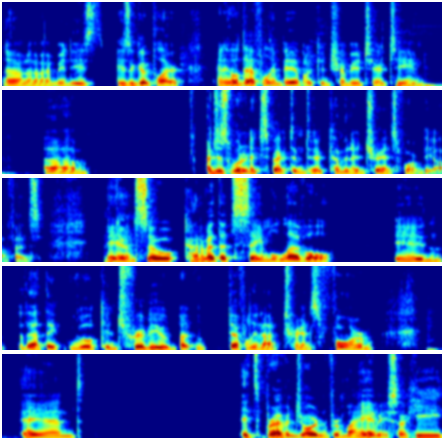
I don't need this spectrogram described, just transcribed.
no, no. I mean, he's he's a good player, and he'll definitely be able to contribute to your team. Um, I just wouldn't expect him to come in and transform the offense. Okay. And so, kind of at that same level, in that they will contribute, but definitely not transform. And it's Brevin Jordan from Miami, so he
